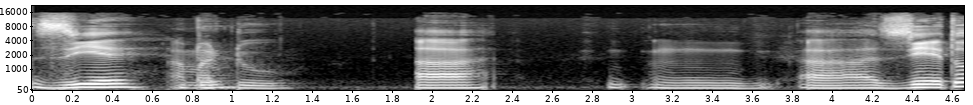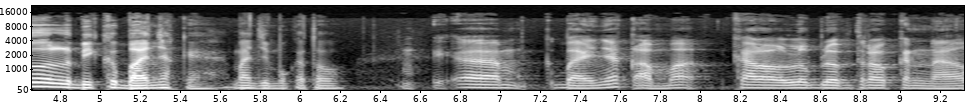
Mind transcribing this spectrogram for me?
Zie Amadou. eh mm, eh, Zie itu lebih ke banyak ya majemuk atau Em, banyak ama kalau lo belum terlalu kenal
